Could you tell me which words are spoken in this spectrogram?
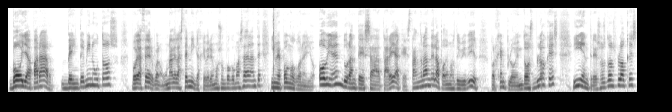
voy a parar 20 minutos, voy a hacer, bueno, una de las técnicas que veremos un poco más adelante y me pongo con ello. O bien, durante esa tarea que es tan grande, la podemos dividir, por ejemplo, en dos bloques y entre esos dos bloques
